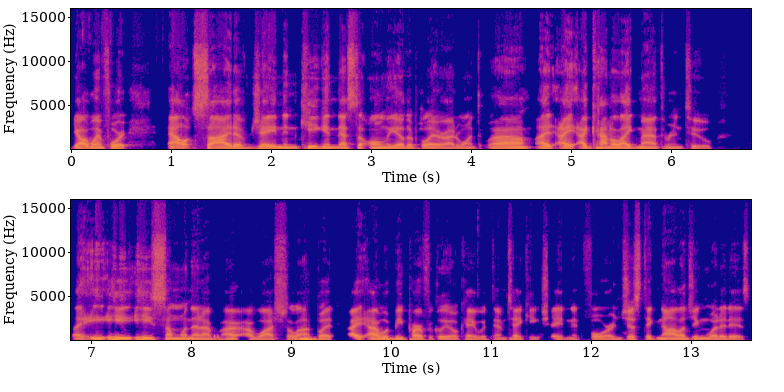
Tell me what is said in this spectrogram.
y'all went for it. Outside of Jaden and Keegan, that's the only other player I'd want. To, well, I I, I kind of like Mathurin too. Like he, he he's someone that I, I, I watched a lot, but I, I would be perfectly okay with them taking Shaedon at four and just acknowledging what it is.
